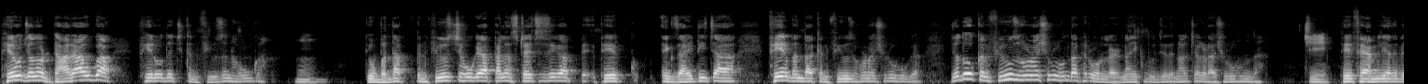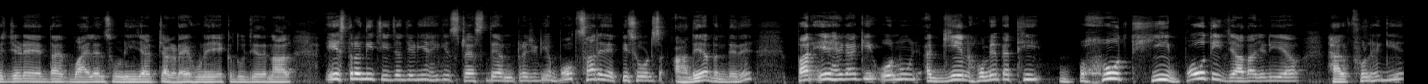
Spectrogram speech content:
ਫਿਰ ਉਹ ਜਦੋਂ ਡਰ ਆਊਗਾ ਫਿਰ ਉਹਦੇ ਚ ਕਨਫਿਊਜ਼ਨ ਹੋਊਗਾ। ਹੂੰ। ਕਿ ਉਹ ਬੰਦਾ ਕਨਫਿਊਜ਼ ਚ ਹੋ ਗਿਆ ਪਹਿਲਾਂ ਸਟ੍ਰੈਚ ਸੀਗਾ ਫਿਰ ਐਂਗਜ਼ਾਇਟੀ ਚ ਆ ਫਿਰ ਬੰਦਾ ਕਨਫਿਊਜ਼ ਹੋਣਾ ਸ਼ੁਰੂ ਹੋ ਗਿਆ। ਜਦੋਂ ਕਨਫਿਊਜ਼ ਹੋਣਾ ਸ਼ੁਰੂ ਹੁੰਦਾ ਫਿਰ ਉਹ ਲੜਨਾ ਇੱਕ ਦੂਜੇ ਦੇ ਨਾਲ ਝਗੜਾ ਸ਼ੁਰੂ ਹੁੰਦਾ। ਜੀ। ਫਿਰ ਫੈਮਲੀਆਂ ਦੇ ਵਿੱਚ ਜਿਹੜੇ ਇਦਾਂ ਵਾਇਲੈਂਸ ਹੋਣੀ ਜਾਂ ਝਗੜੇ ਹੋਣੇ ਇੱਕ ਦੂਜੇ ਦੇ ਨਾਲ ਇਸ ਤਰ੍ਹਾਂ ਦੀ ਚੀਜ਼ਾਂ ਜਿਹੜੀਆਂ ਹੈਗੀਆਂ ਸਟ੍ਰੈਸ ਦੇ ਅੰਡਰ ਜਿਹੜੀਆਂ ਬਹੁਤ ਸਾਰੇ ਐਪੀਸੋਡਸ ਆਉਂਦੇ ਆ ਬੰਦੇ ਦੇ। ਪਰ ਇਹ ਹੈਗਾ ਕਿ ਉਹਨੂੰ ਅਗੇਨ ਹੋਮਿਓਪੈਥੀ ਬਹੁਤ ਹੀ ਬਹੁਤ ਹੀ ਜ਼ਿਆਦਾ ਜਿਹੜੀ ਹੈ ਹੈਲਪਫੁਲ ਹੈਗੀ ਹੈ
